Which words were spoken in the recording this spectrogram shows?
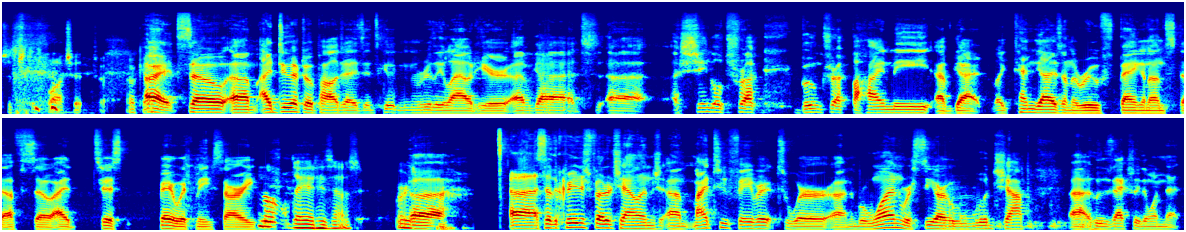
Just just watch it. Okay. All right, so um, I do have to apologize. It's getting really loud here. I've got uh, a shingle truck, boom truck behind me. I've got like ten guys on the roof banging on stuff. So I just bear with me. Sorry. Normal day at his house. Or Uh, uh, so the Creators Photo Challenge. Um, my two favorites were uh, number one were CR Woodshop, uh, who's actually the one that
